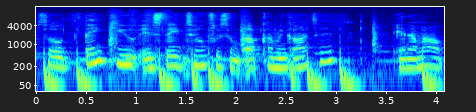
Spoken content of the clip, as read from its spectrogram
So thank you and stay tuned for some upcoming content. And I'm out.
